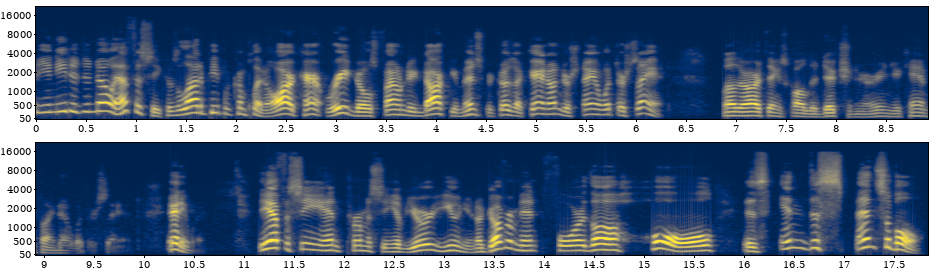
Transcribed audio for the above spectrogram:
But you needed to know efficacy because a lot of people complain, oh, I can't read those founding documents because I can't understand what they're saying. Well, there are things called a dictionary, and you can find out what they're saying. Anyway, the efficacy and permanency of your union, a government for the whole, is indispensable.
